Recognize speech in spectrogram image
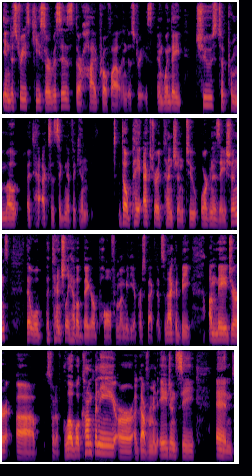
Industries, key services, they're high profile industries. And when they choose to promote attacks as significant, they'll pay extra attention to organizations that will potentially have a bigger pull from a media perspective. So that could be a major uh, sort of global company or a government agency. And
